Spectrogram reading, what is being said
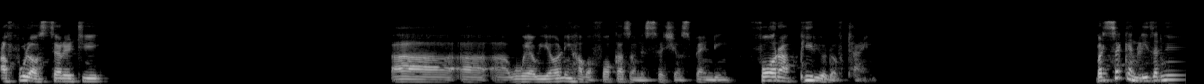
a full austerity uh, uh, uh, where we only have a focus on essential spending for a period of time. But secondly, that we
